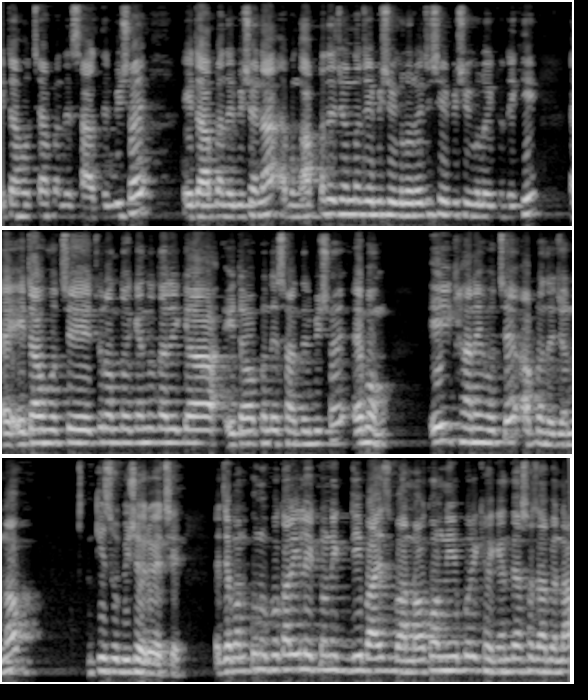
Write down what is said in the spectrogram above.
এটা হচ্ছে আপনাদের স্যারদের বিষয়। এটা আপনাদের বিষয় না, এবং আপনাদের জন্য যে বিষয়গুলো রয়েছে, সেই বিষয়গুলো একটু দেখি। এটাও হচ্ছে চূড়ান্ত কেন্দ্র তালিকা, এটাও আপনাদের স্যারদের বিষয়, এবং এইখানে হচ্ছে আপনাদের জন্য কিছু বিষয় রয়েছে। যেমন কোন প্রকার ইলেকট্রনিক ডিভাইস বা নকল নিয়ে পরীক্ষা কেন্দ্রে আসা যাবে না।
